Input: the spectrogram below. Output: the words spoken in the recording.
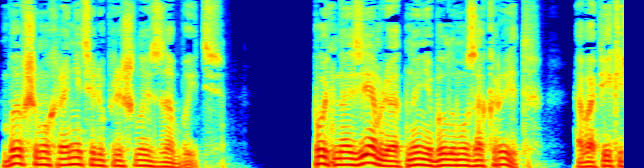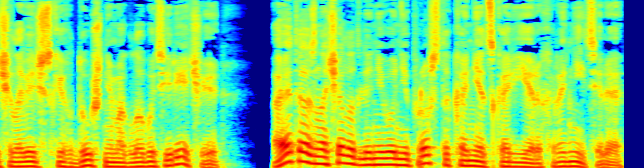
бывшему хранителю пришлось забыть. Путь на землю отныне был ему закрыт, об опеке человеческих душ не могло быть и речи, а это означало для него не просто конец карьеры хранителя,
